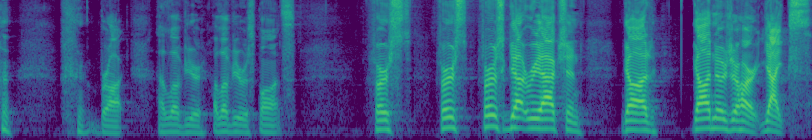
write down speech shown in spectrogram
Brock, I love your I love your response. First, first, first gut reaction, God, God knows your heart. Yikes.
